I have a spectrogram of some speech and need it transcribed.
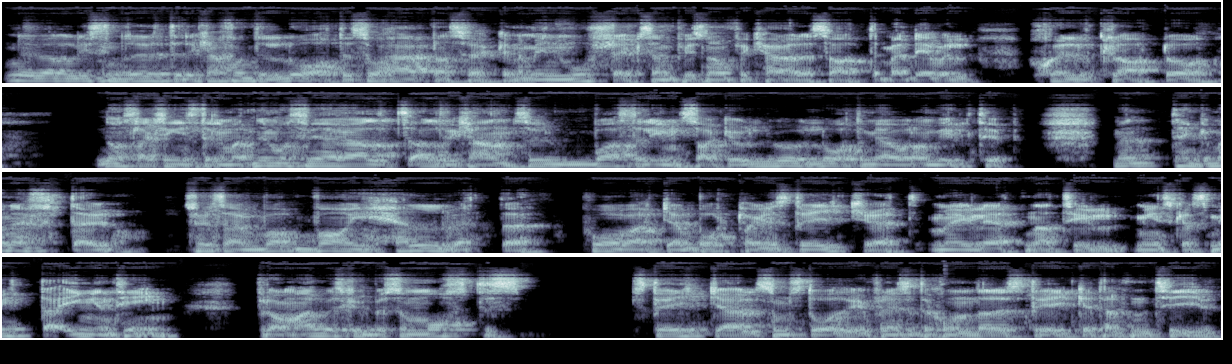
Nu alla lyssnare ute, det kanske inte låter så häpnadsväckande. Min morsa exempelvis när hon fick höra det sa att men det är väl självklart och någon slags inställning att nu måste vi göra allt, allt vi kan. Så bara ställa in saker och låt dem göra vad de vill. Typ. Men tänker man efter så är så här, vad, vad i helvete påverkar borttagen strejkrätt möjligheterna till minskad smitta? Ingenting. För de arbetsgrupper som måste strejka, eller som står inför en situation där strejk är ett alternativ,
